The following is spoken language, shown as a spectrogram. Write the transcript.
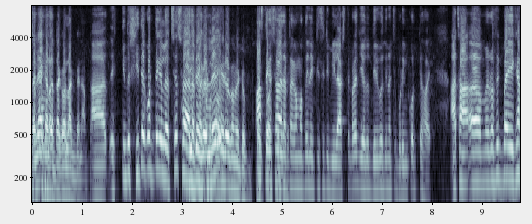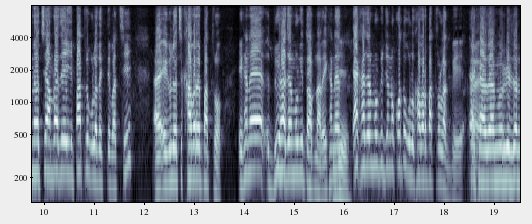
তাহলে এক কম হাজার লাগবে। না আপনার। কিন্তু শীতে করতে গেলে হচ্ছে ছয় হাজার শীতে টাকা করলে এরকম একটু পাঁচ থেকে কষ্ট ছয় হাজার হবে। টাকার মতো ইলেকট্রিসিটি বিল আসতে পারে যেহেতু দীর্ঘদিন হচ্ছে বোর্ডিং করতে হয়। আচ্ছা রফিক ভাই এখানে হচ্ছে আমরা যে এই পাত্রগুলো দেখতে পাচ্ছি এগুলো হচ্ছে খাবারের পাত্র। এখানে দুই হাজার মুরগি তো আপনার। এখানে। এক হাজার মুরগির জন্য কতগুলো খাবার পাত্র লাগবে? এক হাজার মুরগির জন্য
